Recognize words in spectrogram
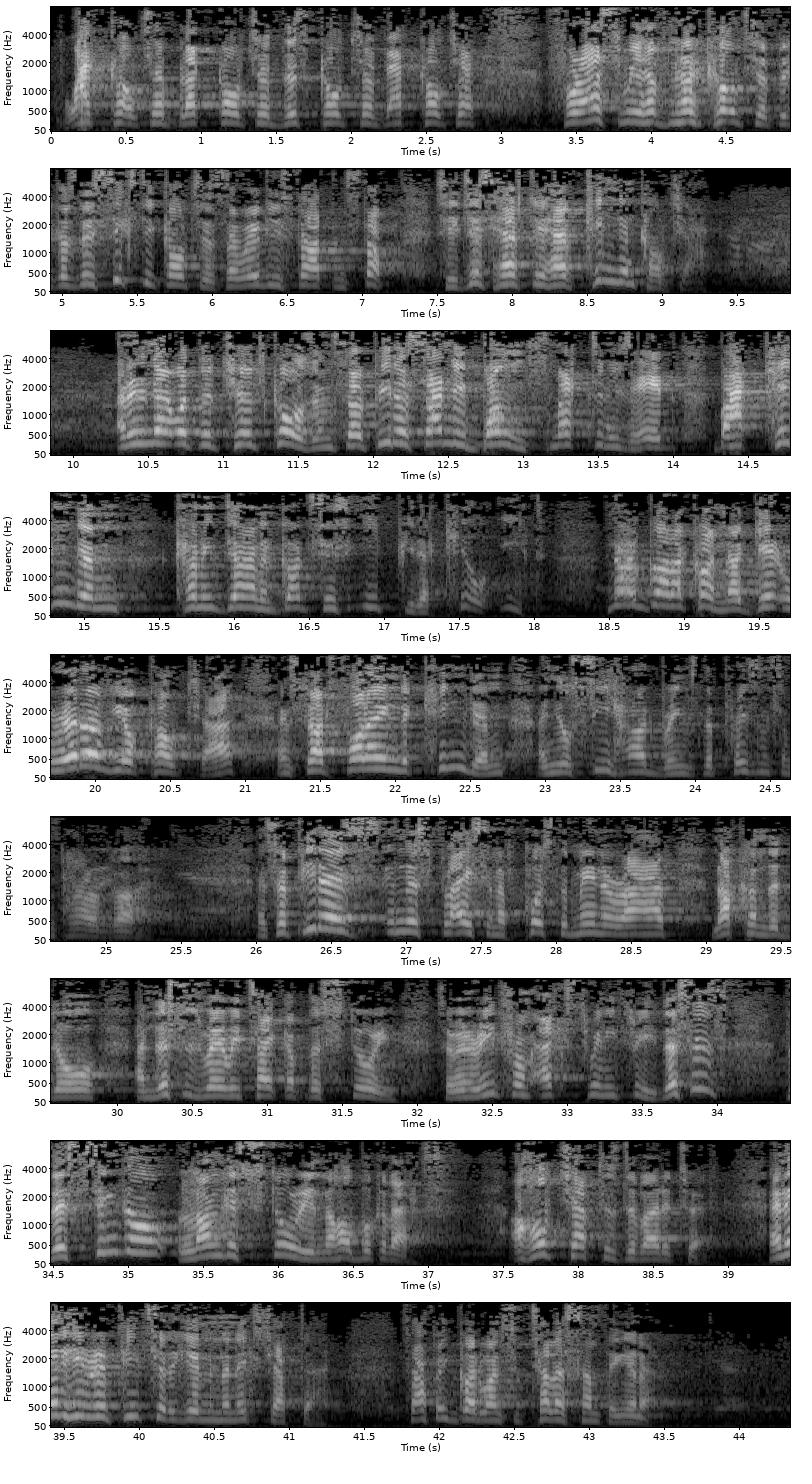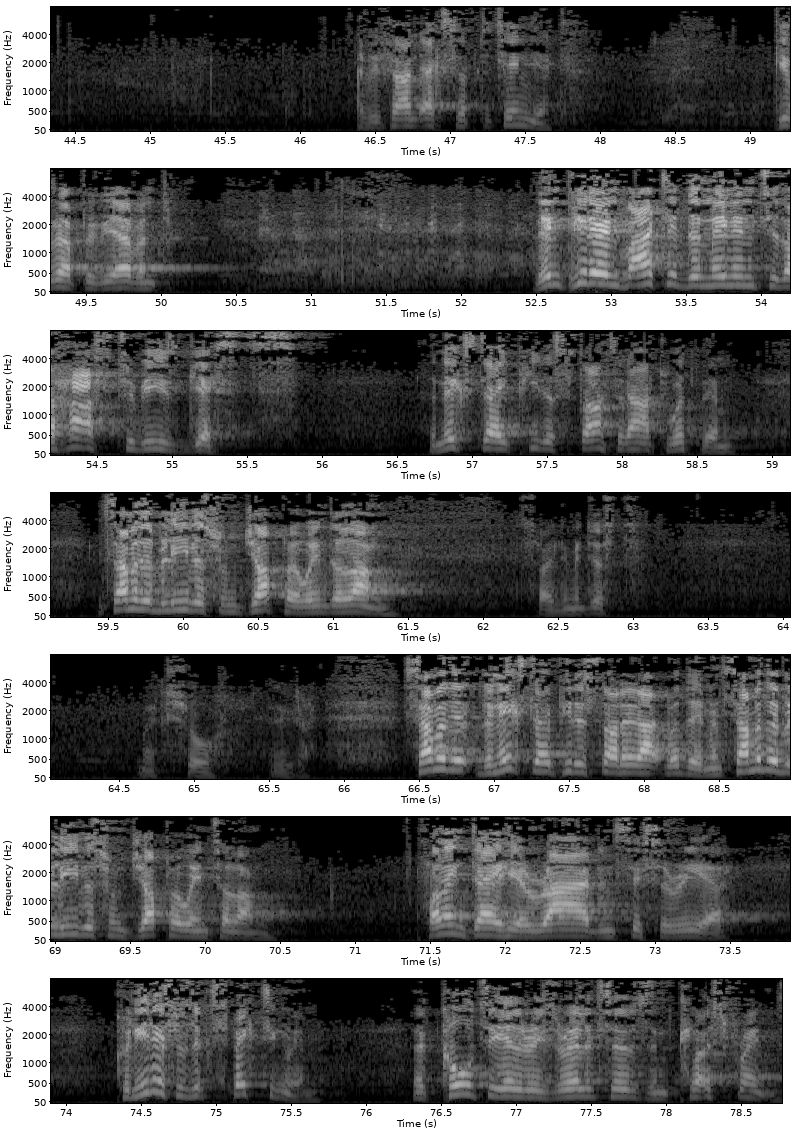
White culture, black culture, this culture, that culture. For us, we have no culture because there's 60 cultures. So where do you start and stop? So you just have to have kingdom culture. And isn't that what the church calls? And so Peter suddenly, boom, smacked in his head by kingdom coming down. And God says, eat, Peter, kill, eat. No, God, I can't. Now get rid of your culture and start following the kingdom and you'll see how it brings the presence and power of God. And so Peter is in this place and of course the men arrive, knock on the door, and this is where we take up this story. So we read from Acts 23. This is the single longest story in the whole book of Acts. A whole chapter is devoted to it. And then he repeats it again in the next chapter. So I think God wants to tell us something in it. Have you found Acts chapter 10 yet? Give up if you haven't. then Peter invited the men into the house to be his guests. The next day, Peter started out with them. And Some of the believers from Joppa went along. Sorry, let me just make sure. There we go. Some of the, the next day, Peter started out with them, and some of the believers from Joppa went along. The following day, he arrived in Caesarea. Cornelius was expecting them and called together his relatives and close friends.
